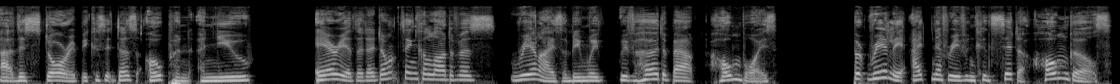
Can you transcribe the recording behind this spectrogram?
uh, this story because it does open a new area that I don't think a lot of us realize. I mean, we've we've heard about homeboys, but really, I'd never even consider homegirls.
